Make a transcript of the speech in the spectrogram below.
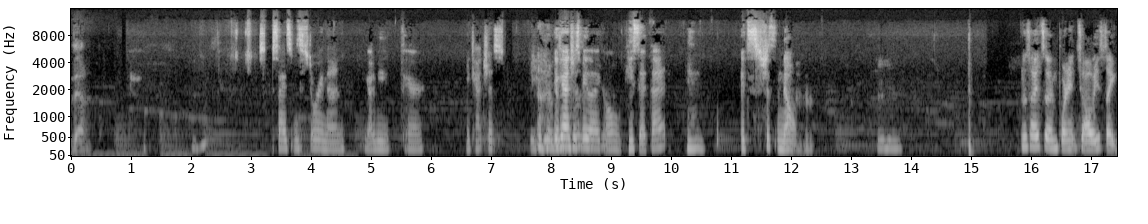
them two sides of the story, man. You gotta be fair. You can't just, You you can't just be like, oh, he said that. It's just no. hmm Mhm. That's why it's so important to always like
